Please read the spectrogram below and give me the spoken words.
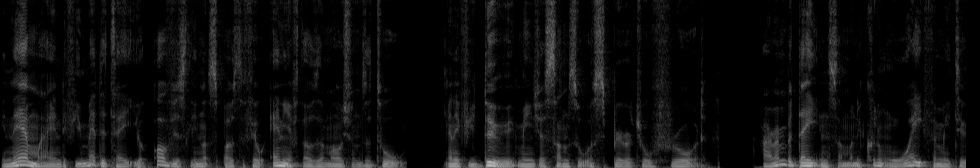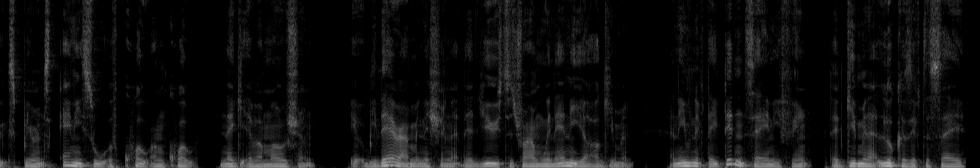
In their mind, if you meditate, you're obviously not supposed to feel any of those emotions at all. And if you do, it means you're some sort of spiritual fraud. I remember dating someone who couldn't wait for me to experience any sort of quote unquote negative emotion. It would be their ammunition that they'd use to try and win any argument. And even if they didn't say anything, they'd give me that look as if to say,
